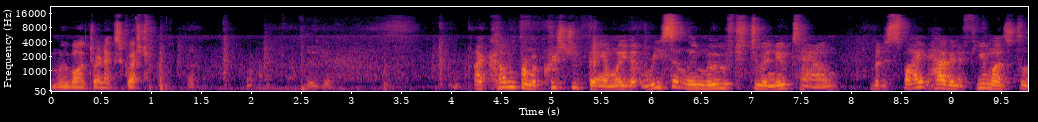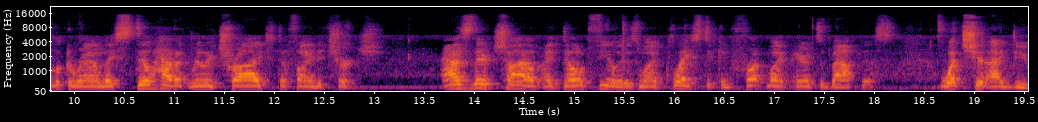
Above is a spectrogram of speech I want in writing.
move on to our next question. I come from a Christian family that recently moved to a new town, but despite having a few months to look around, they still haven't really tried to find a church. As their child, I don't feel it is my place to confront my parents about this. What should I do?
